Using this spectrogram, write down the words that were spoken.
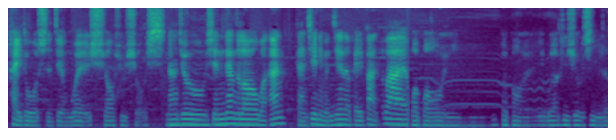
太多时间，我也需要去休息。那就先这样子喽，晚安，感谢你们今天的陪伴，拜拜，拜拜。拜拜，我要去休息了。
